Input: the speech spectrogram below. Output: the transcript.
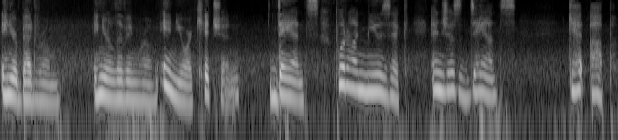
in your bedroom, in your living room, in your kitchen. Dance, put on music, and just dance. Get up.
